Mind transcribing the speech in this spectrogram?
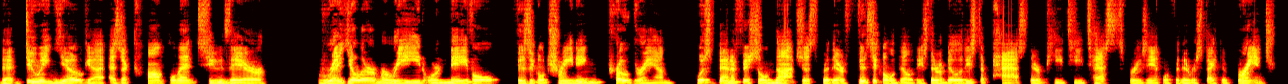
that doing yoga as a complement to their regular Marine or naval physical training program was beneficial not just for their physical abilities, their abilities to pass their PT tests, for example, for their respective branch,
